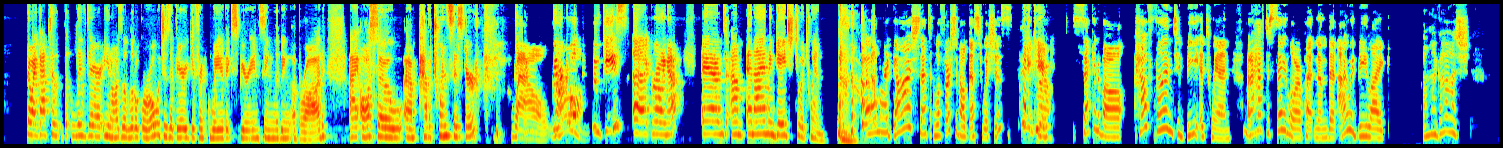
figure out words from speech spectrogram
so I got to live there, you know, as a little girl, which is a very different way of experiencing living abroad. I also um, have a twin sister. Wow, we wow. were called Pookies uh, growing up, and um, and I am engaged to a twin. oh my gosh, that's well. First of all, best wishes. Thank you. Um, second of all, how fun to be a twin. But I have to say, Laura Putnam, that I would be like, oh my gosh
